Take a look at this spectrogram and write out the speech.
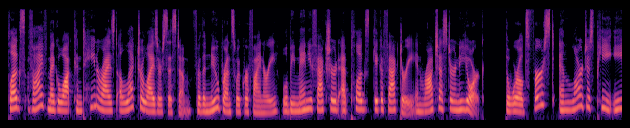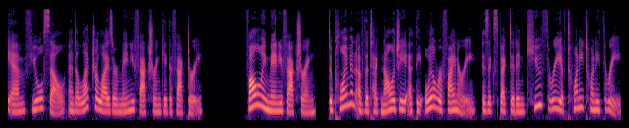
Plug's 5 megawatt containerized electrolyzer system for the New Brunswick refinery will be manufactured at Plug's Gigafactory in Rochester, New York, the world's first and largest PEM fuel cell and electrolyzer manufacturing gigafactory. Following manufacturing, deployment of the technology at the oil refinery is expected in Q3 of 2023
